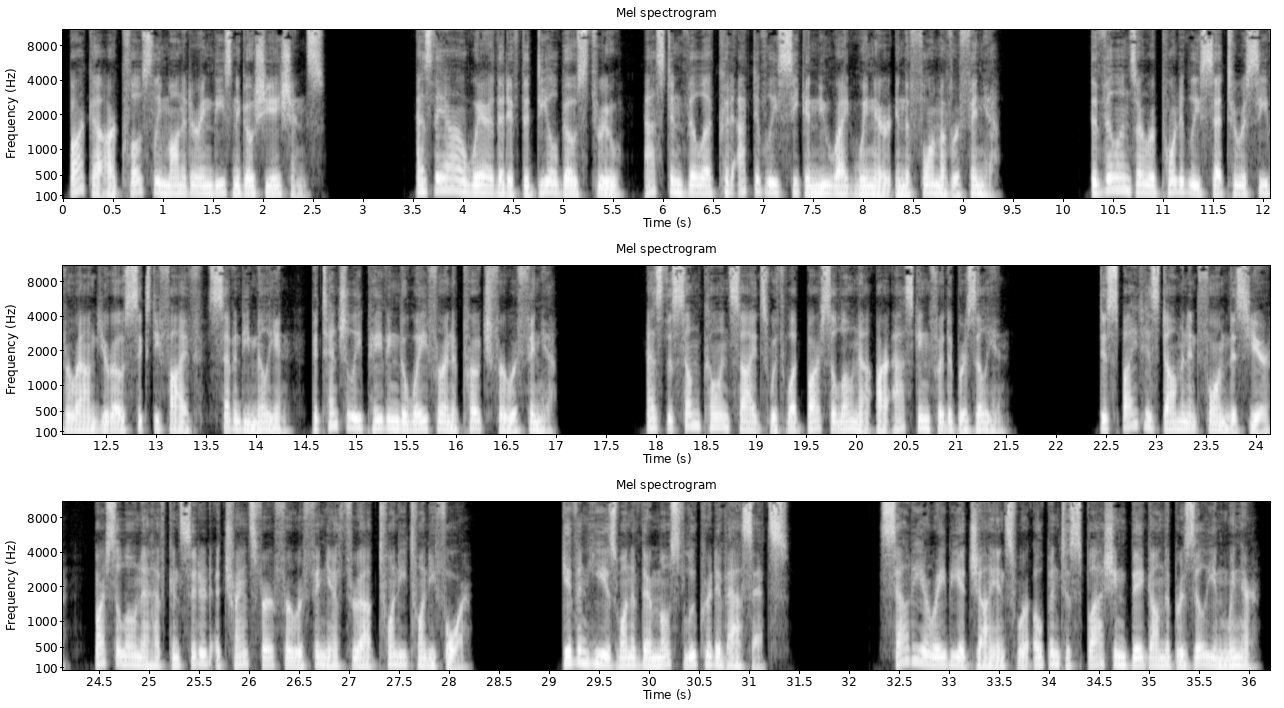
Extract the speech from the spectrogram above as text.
Barca are closely monitoring these negotiations. As they are aware that if the deal goes through, Aston Villa could actively seek a new right winger in the form of Raphinha. The villains are reportedly set to receive around Euro 65 70 million, potentially paving the way for an approach for Raphinha. As the sum coincides with what Barcelona are asking for the Brazilian. Despite his dominant form this year, Barcelona have considered a transfer for Raphinha throughout 2024. Given he is one of their most lucrative assets. Saudi Arabia giants were open to splashing big on the Brazilian winger.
